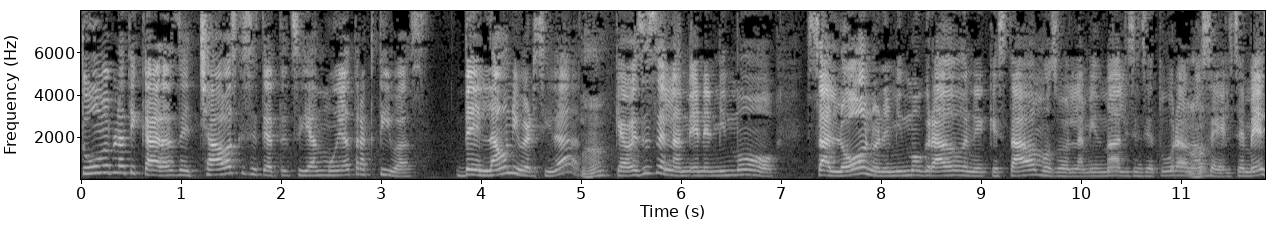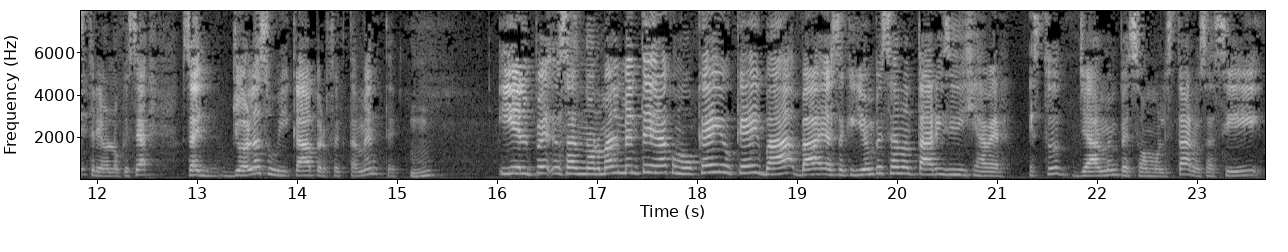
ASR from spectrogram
tú me platicaras de chavas que se te hacían muy atractivas de la universidad, que a veces en, en, el mismo salón o en el mismo grado en el que estábamos o en la misma licenciatura, o no sé, el semestre o lo que sea, o sea, yo las ubicaba perfectamente. Y el, o sea, normalmente era como, ok, ok, va, va, hasta que yo empecé a notar y dije, a ver, esto ya me empezó a molestar, o sea, sí,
